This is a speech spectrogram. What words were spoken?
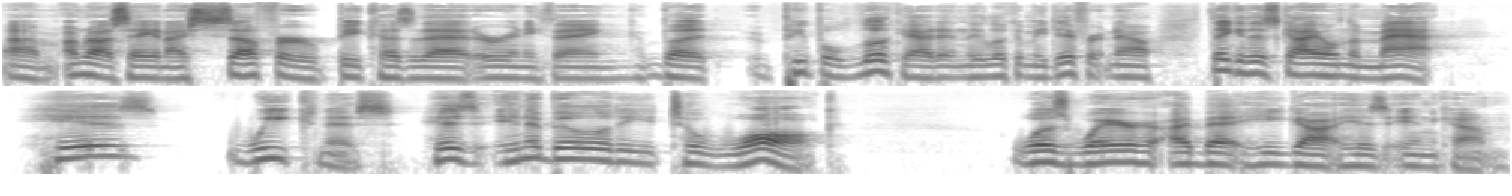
Um, I'm not saying I suffer because of that or anything, but people look at it and they look at me different. Now, think of this guy on the mat. His weakness, his inability to walk, was where I bet he got his income.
